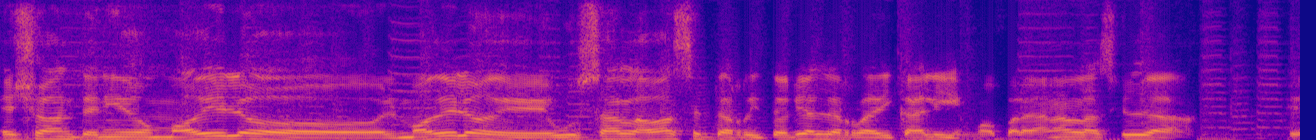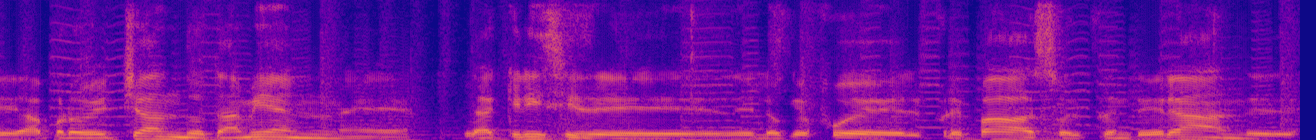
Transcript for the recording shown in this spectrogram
Ellos han tenido un modelo, el modelo de usar la base territorial del radicalismo para ganar la ciudad, aprovechando también eh, la crisis de, lo que fue el Frepaso, el Frente Grande,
